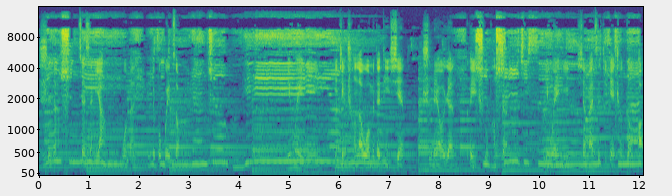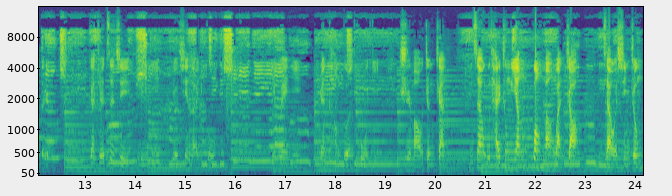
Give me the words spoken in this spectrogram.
是的，再怎样，我们也不会走，因为你已经成了我们的底线。是没有人可以触碰的，因为你想把自己变成更好的人，感觉自己离你又近了一步，因为你愿抗盾护你，织毛征战，你在舞台中央光芒万丈，你在我心中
